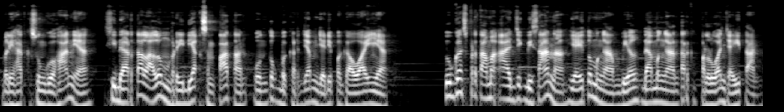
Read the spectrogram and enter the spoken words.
Melihat kesungguhannya, Siddhartha lalu memberi dia kesempatan untuk bekerja menjadi pegawainya. Tugas pertama Ajik di sana yaitu mengambil dan mengantar keperluan jahitan.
